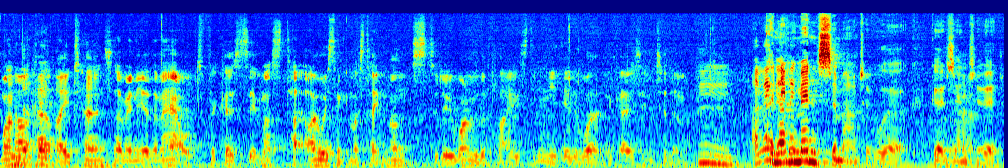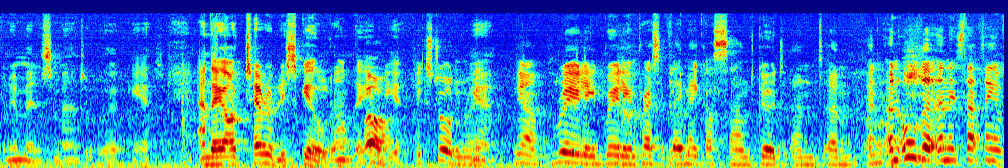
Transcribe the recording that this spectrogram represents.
wonder not how good. they turn so many of them out because it must. Ta- I always think it must take months to do one of the plays. When you hear the work that goes into them, Mm. I think, An I think immense amount of work goes Yeah. into it. An immense amount of work, yes. And they are terribly skilled, aren't they, Oh, India? extraordinary. Yeah. Yeah, really, really impressive. They make us sound good, and um, and, and all the and it's that thing of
